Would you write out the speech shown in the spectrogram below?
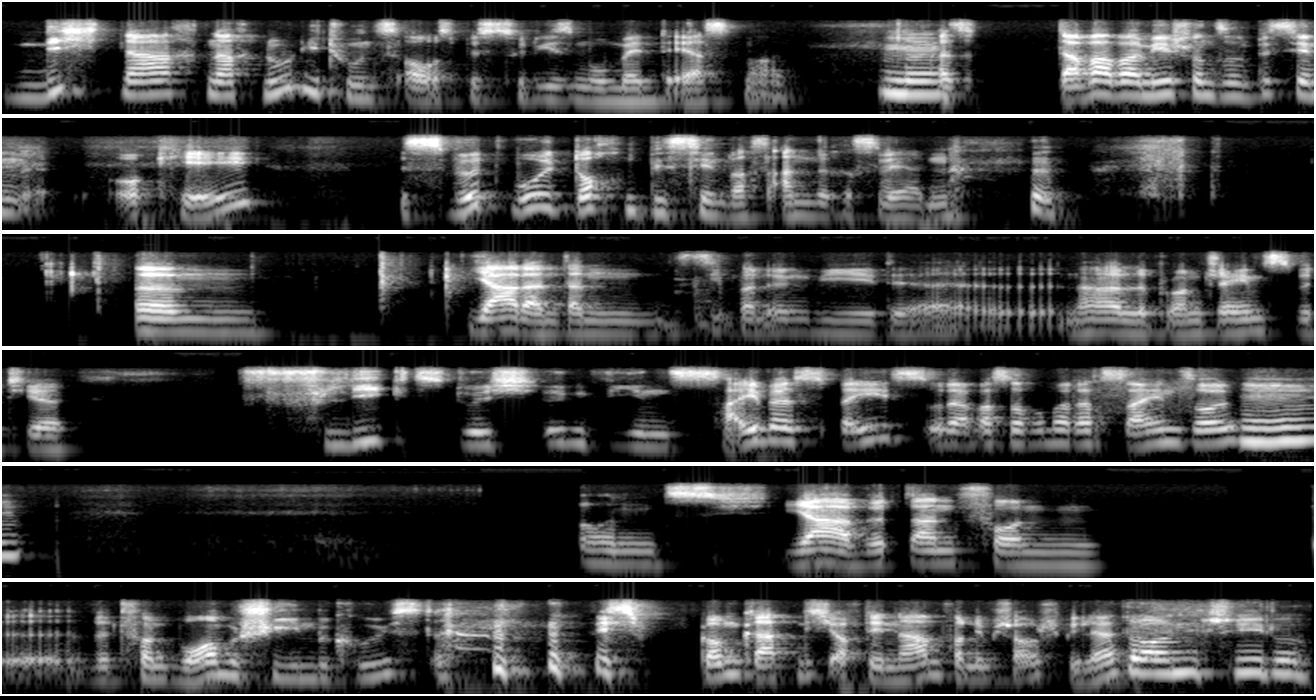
nicht nach, nach Looney Tunes aus bis zu diesem Moment erstmal. Nee. Also da war bei mir schon so ein bisschen, okay, es wird wohl doch ein bisschen was anderes werden. ähm, ja, dann, dann sieht man irgendwie, der na, LeBron James wird hier fliegt durch irgendwie ein Cyberspace oder was auch immer das sein soll. Mhm. Und ja, wird dann von äh, wird von War Machine begrüßt. ich komme gerade nicht auf den Namen von dem Schauspieler. Don Cheadle.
